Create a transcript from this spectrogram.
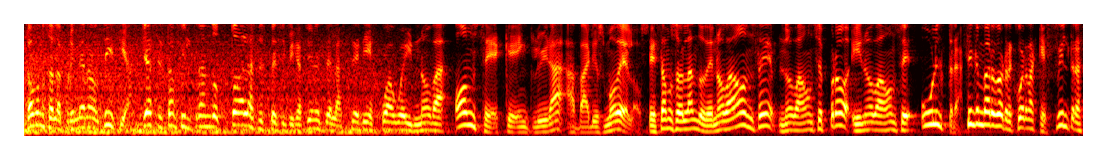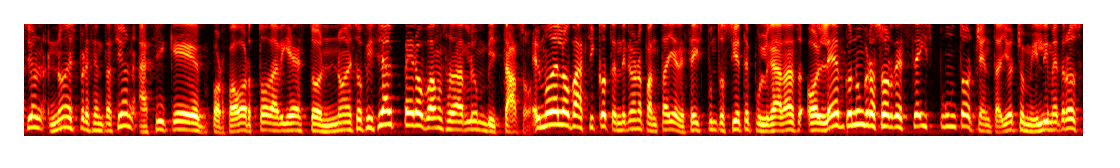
Vamos a la primera noticia. Ya se están filtrando todas las especificaciones de la serie Huawei Nova 11, que incluirá a varios modelos. Estamos hablando de Nova 11, Nova 11 Pro y Nova 11 Ultra. Sin embargo, recuerda que filtración no es presentación, así que por favor todavía esto no es oficial, pero vamos a darle un vistazo. El modelo básico tendría una pantalla de 6.7 pulgadas OLED con un grosor de 6.88 milímetros,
